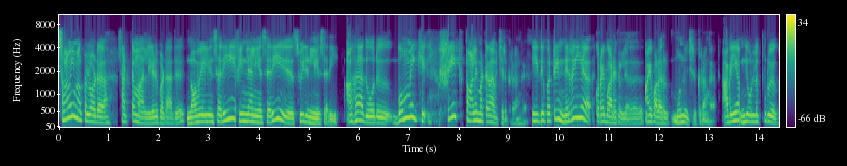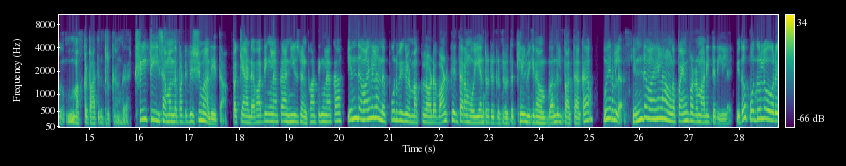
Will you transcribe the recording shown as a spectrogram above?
சாமி மக்களோட சட்டம் அதில் ஈடுபடாது. நோவேலையும் சரி பின்லாண்ட்லயும் சரி ஸ்வீடன்லயும் சரி. ஆக அது ஒரு பொம்மைக்கு ஃபேக் பார்லிமெண்டா வச்சிருக்கிறாங்க. இது பற்றி நிறைய குறைபாடுகள் ஆய்வாளர்கள் முன் வச்சிருக்கிறாங்க. அதையும் இங்க உள்ள பூர்வ மக்கள் பார்த்துக்கிட்டு இருக்காங்க. ட்ரீட்டி சம்பந்தப்பட்ட விஷயமும் அதே தான் இப்ப கனடா பாத்தீங்களாக்கா நியூசிலாந்து பாத்தீங்களாக்கா எந்த வகையில அந்த பூர்வீக மக்களோட வாழ்க்கை தரம் உயர்ந்திருக்குன்றது கேள்விக்கு நம்ம பதில் பார்த்தாக்கா உயரல. எந்த வகையில அவங்க பயன்படுற மாதிரி தெரியல. ஏதோ பொதுவில் ஒரு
